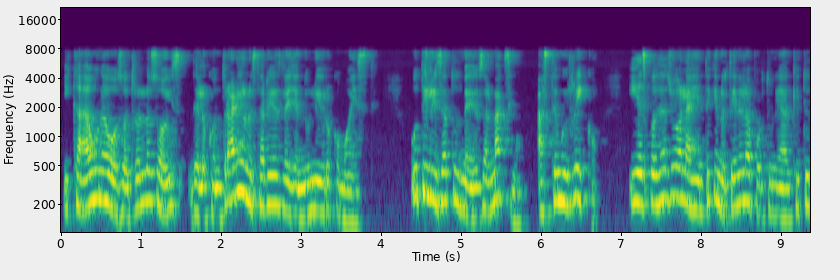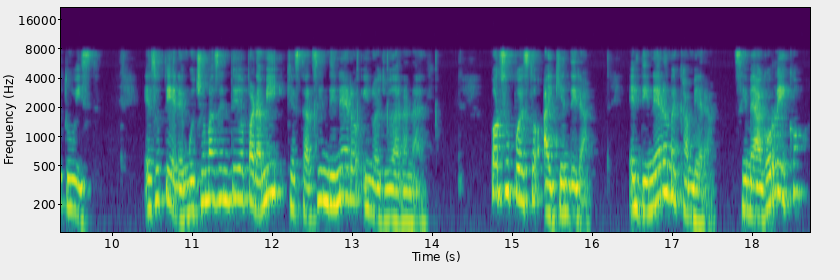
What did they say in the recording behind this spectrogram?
y cada uno de vosotros lo sois, de lo contrario no estarías leyendo un libro como este. Utiliza tus medios al máximo, hazte muy rico y después ayuda a la gente que no tiene la oportunidad que tú tuviste. Eso tiene mucho más sentido para mí que estar sin dinero y no ayudar a nadie. Por supuesto, hay quien dirá, el dinero me cambiará. Si me hago rico,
